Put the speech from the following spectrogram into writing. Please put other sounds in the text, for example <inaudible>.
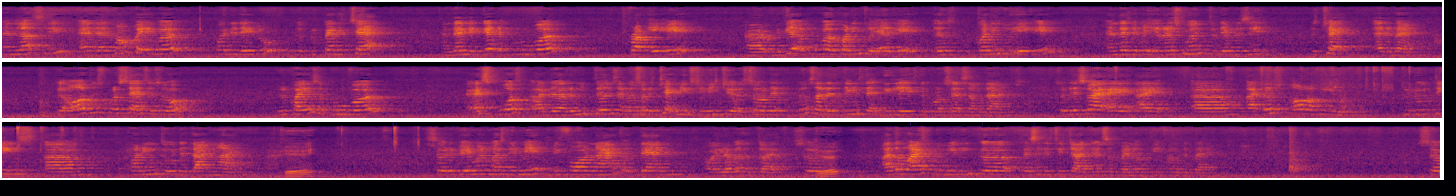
And lastly, at the account payable, what did they do? They prepare the check and then they get approval from AA. Uh, they get approval according to LA, uh, according to AA, and then they make arrangement to deposit the check at the bank. Okay, all this process also requires approval as both uh, the remittance and also the check needs signature. So that, those are the things that delays the process sometimes. So that's why I I, uh, I urge all of you to do things um, according to the timeline. Okay. So the payment must be made before 9 or 10 or 11 or 12. So Good. otherwise we will incur facility charges or penalty from the bank. So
